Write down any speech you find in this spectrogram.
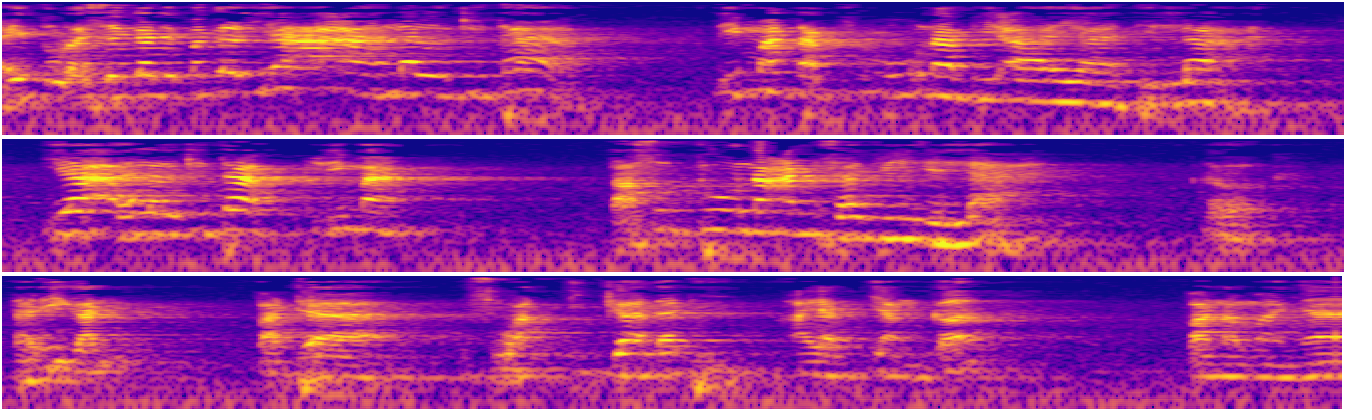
Nah itulah sehingga dipanggil Ya ahlal kitab Lima takfuruna bi ayatillah? Ya ahlal kitab Lima Tasuduna an sabilillah? Loh, tadi kan pada surat 3 tadi ayat yang ke apa namanya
